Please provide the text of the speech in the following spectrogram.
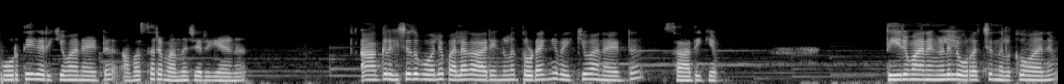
പൂർത്തീകരിക്കുവാനായിട്ട് അവസരം വന്നു ചേരുകയാണ് ആഗ്രഹിച്ചതുപോലെ പല കാര്യങ്ങളും തുടങ്ങി വയ്ക്കുവാനായിട്ട് സാധിക്കും. തീരുമാനങ്ങളിൽ ഉറച്ചു നിൽക്കുവാനും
